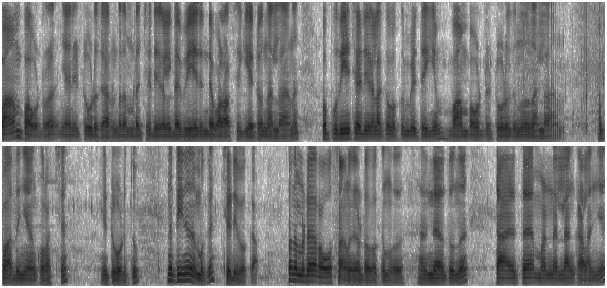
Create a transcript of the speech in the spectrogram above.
വാം പൗഡർ ഞാൻ ഇട്ട് കൊടുക്കാറുണ്ട്. നമ്മുടെ ചെടികളുടെ വേരിന്റെ വളർച്ചയ്ക്ക് ഏറ്റവും നല്ലതാണ്. അപ്പോൾ പുതിയ ചെടികളൊക്കെ വെക്കുമ്പോഴത്തേക്കും വാം പൗഡർ ഇട്ട് കൊടുക്കുന്നത് നല്ലതാണ്. അപ്പോൾ അത് ഞാൻ കുറച്ച് ഇട്ട് കൊടുത്തു. എന്നിട്ട് ഇനി നമുക്ക് ചെടി വെക്കാം. അപ്പോൾ നമ്മുടെ റോസാണ് കേട്ടോ വെക്കുന്നത്. അതിന്റെ അകത്തുനിന്ന് താഴത്തെ മണ്ണെല്ലാം കളഞ്ഞ്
